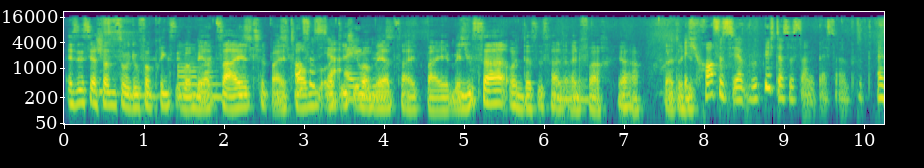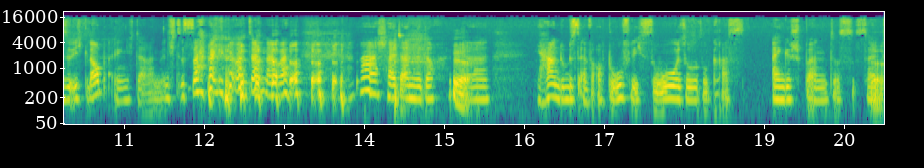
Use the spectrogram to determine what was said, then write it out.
Es ist ja schon so, du verbringst oh, immer mehr Mann. Zeit ich, bei ich Tom und ja ich eigentlich. immer mehr Zeit bei Melissa und das ist halt mhm. einfach, ja. Ich hoffe es ja wirklich, dass es dann besser wird. Also ich glaube eigentlich daran, wenn ich das sage. Und dann aber ah, scheitern wir doch wieder. Ja. und du bist einfach auch beruflich so, so, so krass eingespannt. Das ist halt, ja.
